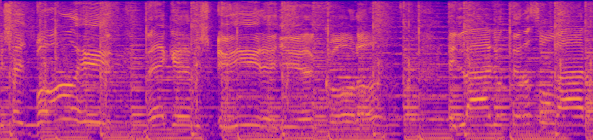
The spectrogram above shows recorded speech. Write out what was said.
És egy balhét Nekem is ér egy ilyen kaland Egy lányot teraszon vár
